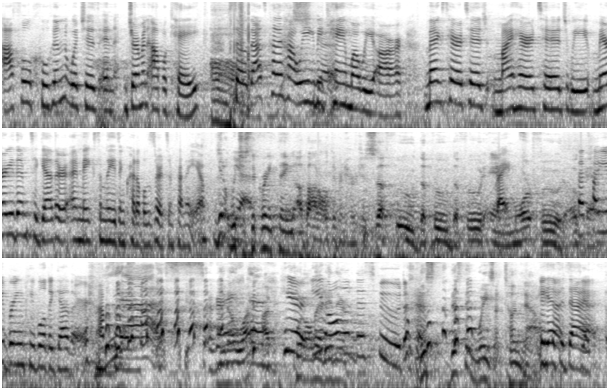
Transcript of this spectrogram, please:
Apfelkuchen, which is a German apple cake. Oh. So that's kind of how we Yes. became what we are. Meg's heritage, my heritage. We marry them together and make some of these incredible desserts in front of you. You know, which is the great thing about all different heritages: the food, the food, the food, and Right. more food. Okay. That's how you bring people together. Yes. Okay. You know what? I Here, put all eat all there. of this food. This this thing weighs a ton now. yes, it does, does. yes.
